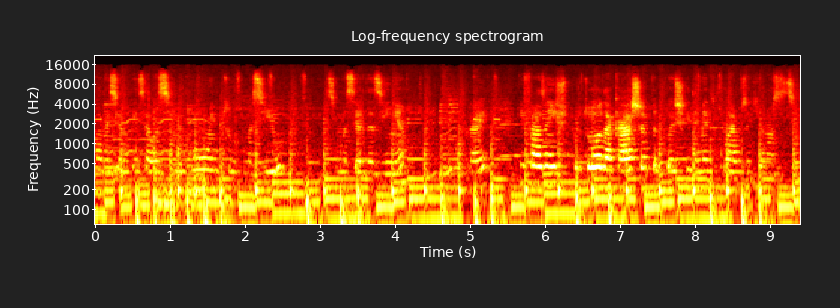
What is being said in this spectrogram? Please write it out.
convém ser um pincel assim muito macio, assim uma cerdazinha, ok? E fazem isto por toda a caixa para depois seguidamente colarmos aqui o nosso tecido.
